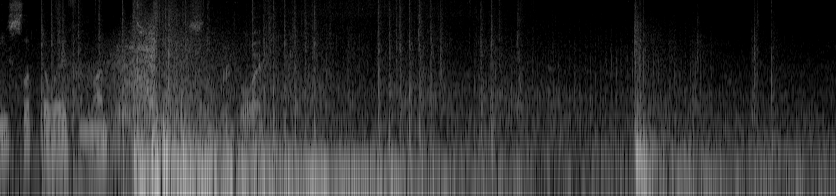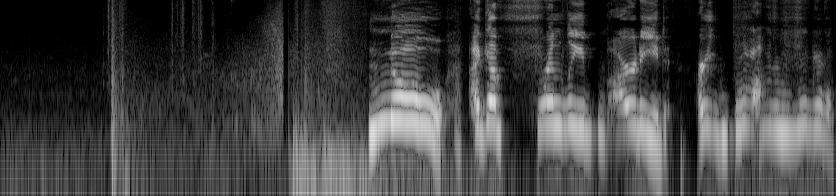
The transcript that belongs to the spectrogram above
He slipped away from my bullets. Slippery boy. No! I got friendly artied! Are you...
